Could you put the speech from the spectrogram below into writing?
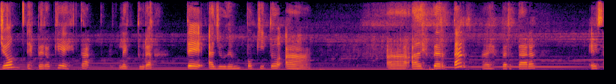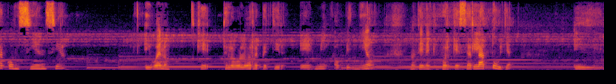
yo espero que esta lectura te ayude un poquito a, a, despertar, a despertar esa conciencia. Y bueno, que te lo vuelvo a repetir, es mi opinión. No tiene por qué ser la tuya. Y,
